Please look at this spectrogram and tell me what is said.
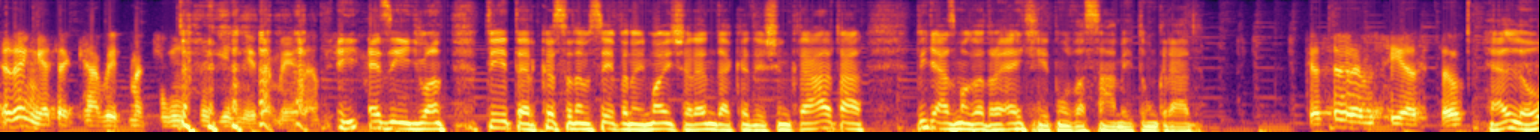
Rengeteg kávét meg fogunk meginni, remélem. Ez így van. Péter, köszönöm szépen, hogy ma is a rendelkezésünkre álltál. Vigyázz magadra, egy hét múlva számítunk rád. Köszönöm, sziasztok! Hello!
